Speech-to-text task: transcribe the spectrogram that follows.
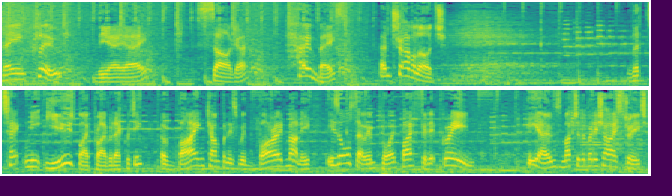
They include the AA, Saga, Homebase and Travelodge. The technique used by private equity of buying companies with borrowed money is also employed by Philip Green. He owns much of the British High Street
